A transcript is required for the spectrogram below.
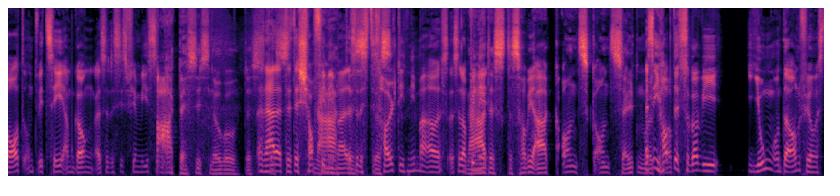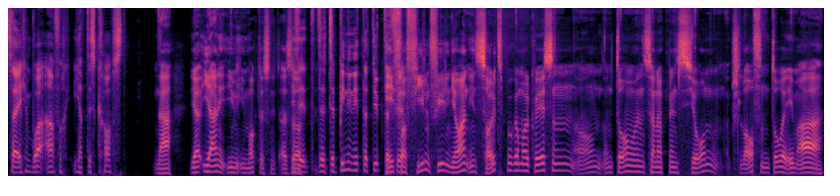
Bad und WC am Gang. Also das ist für mich so. ah, das ist No-Go. Das, Nein, das, das, das schaffe ich nicht mehr. Also das- das, das, halte ich nicht mehr aus. Also da bin Na, ich, das, das habe ich auch ganz, ganz selten mal also ich habe das sogar wie jung unter Anführungszeichen war einfach, ich habe das gehasst. Na, ja, ich nicht, ich, ich mag das nicht. Also, Also, da, da bin ich nicht der Typ Ich dafür. vor vielen, vielen Jahren in Salzburg einmal gewesen und, und da haben wir in so einer Pension geschlafen, da war eben auch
